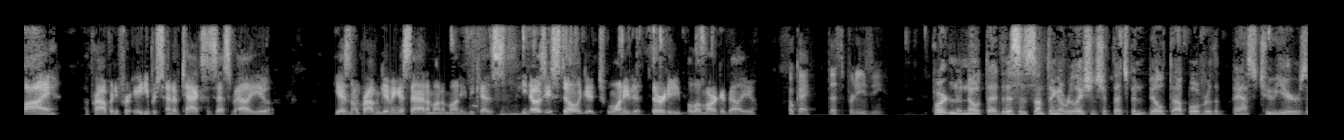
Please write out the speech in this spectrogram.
buy a property for 80% of tax assessed value, he has no problem giving us that amount of money because mm-hmm. he knows he's still a good 20 to 30 below market value. Okay, that's pretty easy. Important to note that this is something, a relationship that's been built up over the past two years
